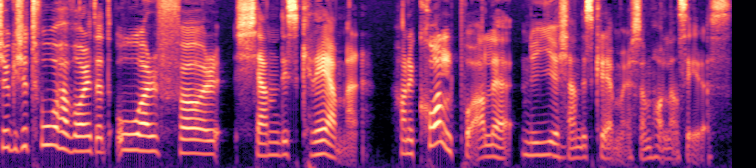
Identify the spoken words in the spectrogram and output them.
2022 har varit ett år för kändiskrämer. Har ni koll på alla nya kändiskrämer som har lanserats?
